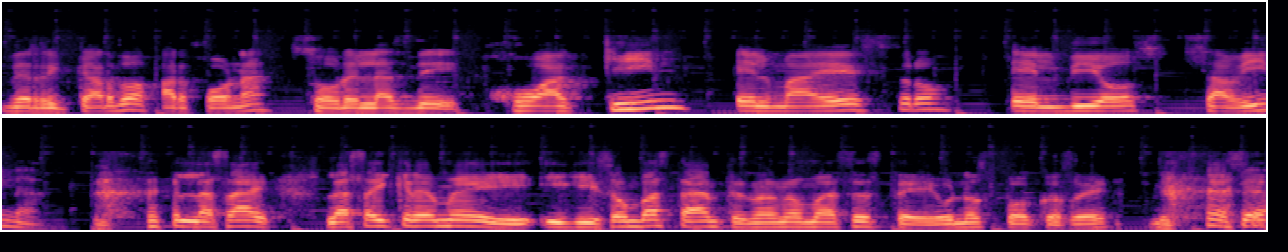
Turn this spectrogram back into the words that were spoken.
de Ricardo Arjona sobre las de Joaquín, el maestro, el dios Sabina. las hay, las hay, créeme, y, y, son bastantes, no nomás este, unos pocos, ¿eh? ¿Se,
